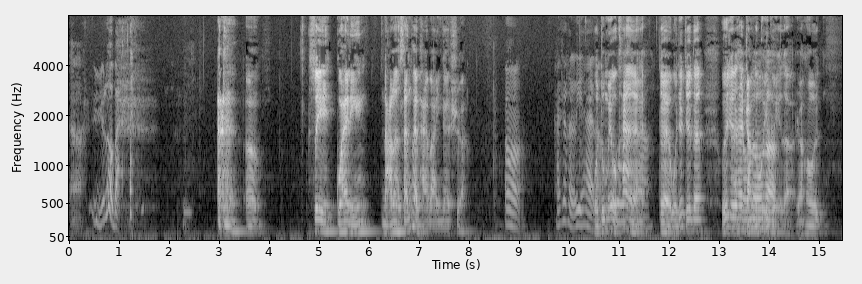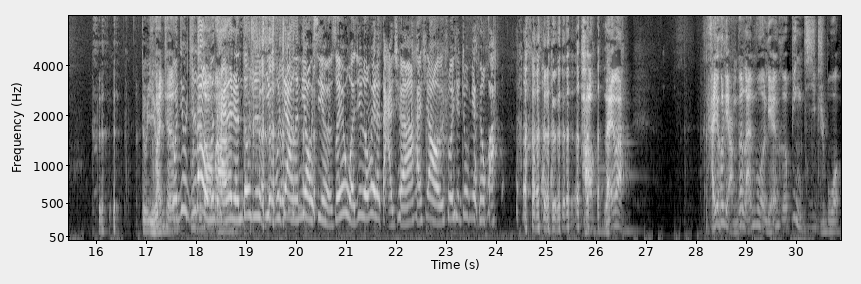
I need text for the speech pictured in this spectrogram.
啊。娱乐版。嗯，所以谷爱凌拿了三块牌吧，应该是，嗯，还是很厉害的。我都没有看哎。对，我就觉得，我就觉得他长得鬼鬼的，然后 完全我就知道我们台的人都是一副这样的尿性，所以我这个为了打拳，还是要说一些正面的话。好来吧。还有两个栏目联合并机直播，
